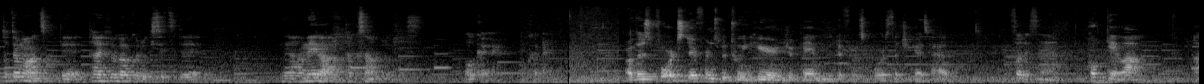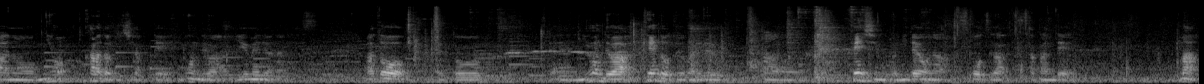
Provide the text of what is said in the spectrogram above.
とても暑くて台風が来る季節でで雨がたくさん降ります。Okay. Okay. Are there sports difference between here and Japan and the different sports that you guys have? そうですねホッケーはあの日本カナダと違って日本では有名ではないですあと,、えっとえー日本では剣道と呼ばれるあのフェンシングと似たようなスポーツが盛んでまあ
